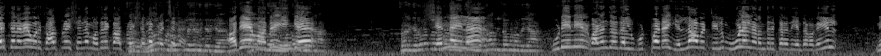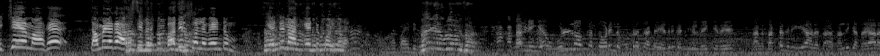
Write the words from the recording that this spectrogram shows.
ஏற்கனவே ஒரு கார்ப்பரேஷன்ல மதுரை கார்ப்பரேஷன்ல பிரச்சனை. அதே மாதிரி இங்கே சென்னையில குடிநீர் வழங்குதல் உட்பட எல்லாவற்றிலும் ஊழல் நடந்திருக்கிறது என்ற வகையில் நிச்சயமாக தமிழக அரசு இதற்கு பதில் சொல்ல வேண்டும் என்று நான் கேட்டுக்கொள்கிறேன். நீங்க உள்நோக்கத்தோட இந்த குற்றச்சாட்டை எதிர்க்கட்சிகள் வைக்குது. நாங்க சட்ட ரீதியா அதை சந்திக்க தயாரா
